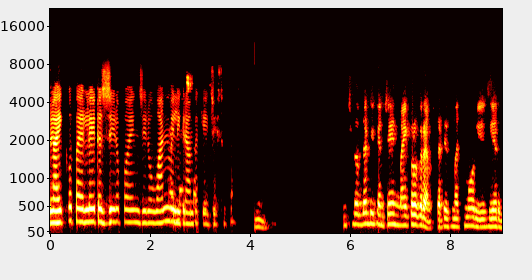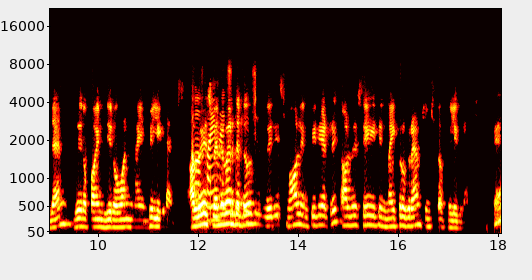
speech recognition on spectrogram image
glycopyrrolate is 0.01 milligram per kg. Hmm. Instead of that, you can say in micrograms. That is much more easier than 0.019 milligrams. Uh, Always, 5 whenever the dose is very small in pediatric, always say it in micrograms instead of milligrams. Okay.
